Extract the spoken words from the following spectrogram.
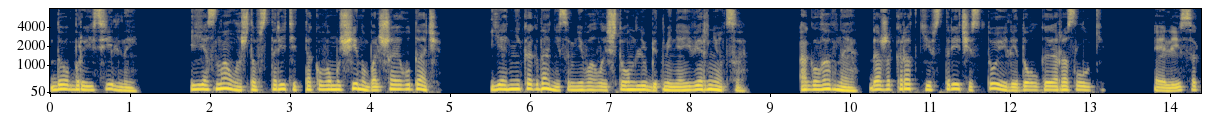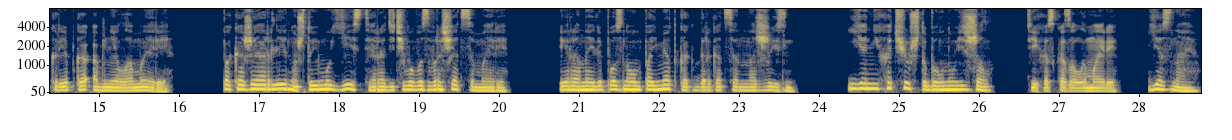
добрый и сильный. И я знала, что встретить такого мужчину – большая удача. Я никогда не сомневалась, что он любит меня и вернется. А главное, даже краткие встречи стоили долгой разлуки. Элиса крепко обняла Мэри. «Покажи Орлену, что ему есть ради чего возвращаться, Мэри. И рано или поздно он поймет, как драгоценна жизнь». «Я не хочу, чтобы он уезжал», – тихо сказала Мэри. «Я знаю.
